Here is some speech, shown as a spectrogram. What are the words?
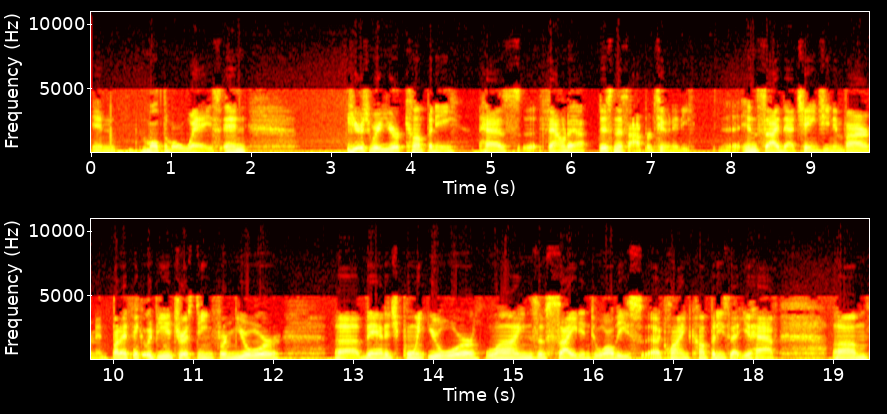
in multiple ways. And here's where your company has found a business opportunity inside that changing environment. But I think it would be interesting from your uh, vantage point, your lines of sight into all these uh, client companies that you have. Um,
